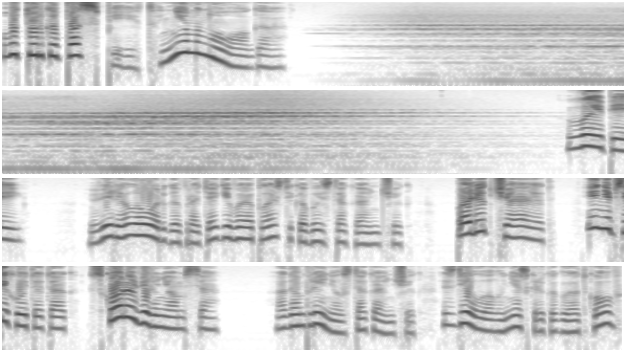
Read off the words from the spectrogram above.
Вот только поспит немного. «Выпей», — верила Ольга, протягивая пластиковый стаканчик. «Полегчает. И не психуй ты так. Скоро вернемся». Адам принял стаканчик, сделал несколько глотков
